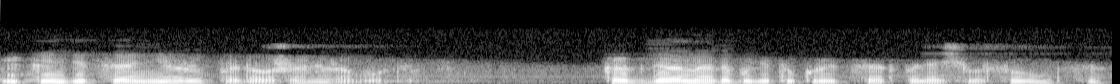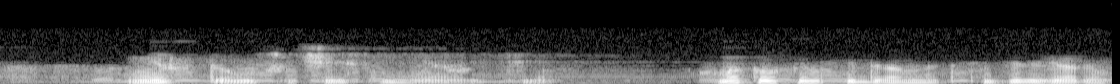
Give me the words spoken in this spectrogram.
и кондиционеры продолжали работать. Когда надо будет укрыться от палящего солнца, место лучше чести не найти. Маклфин и Даннет сидели рядом,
